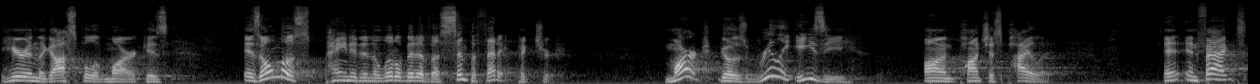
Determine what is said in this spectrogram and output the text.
here in the Gospel of Mark, is, is almost painted in a little bit of a sympathetic picture. Mark goes really easy on Pontius Pilate. In, fact,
